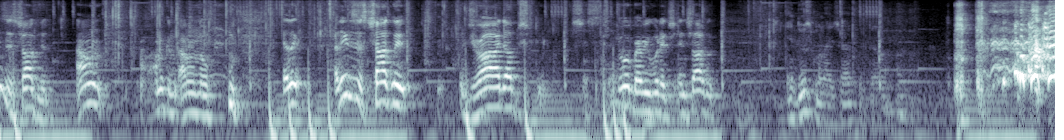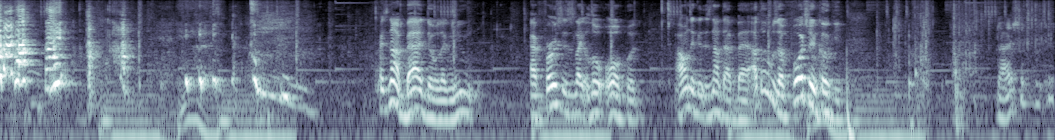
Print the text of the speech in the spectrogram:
Think this is chocolate. I don't. I'm. I don't know. Look- I think this is chocolate, dried up It's. Strawberry with it in chocolate. it do smell like chocolate, though. It's not bad though. Like when you, at first it's like a little off, but I don't think it's not that bad. I thought it was a fortune cookie. Nah, that shit pretty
